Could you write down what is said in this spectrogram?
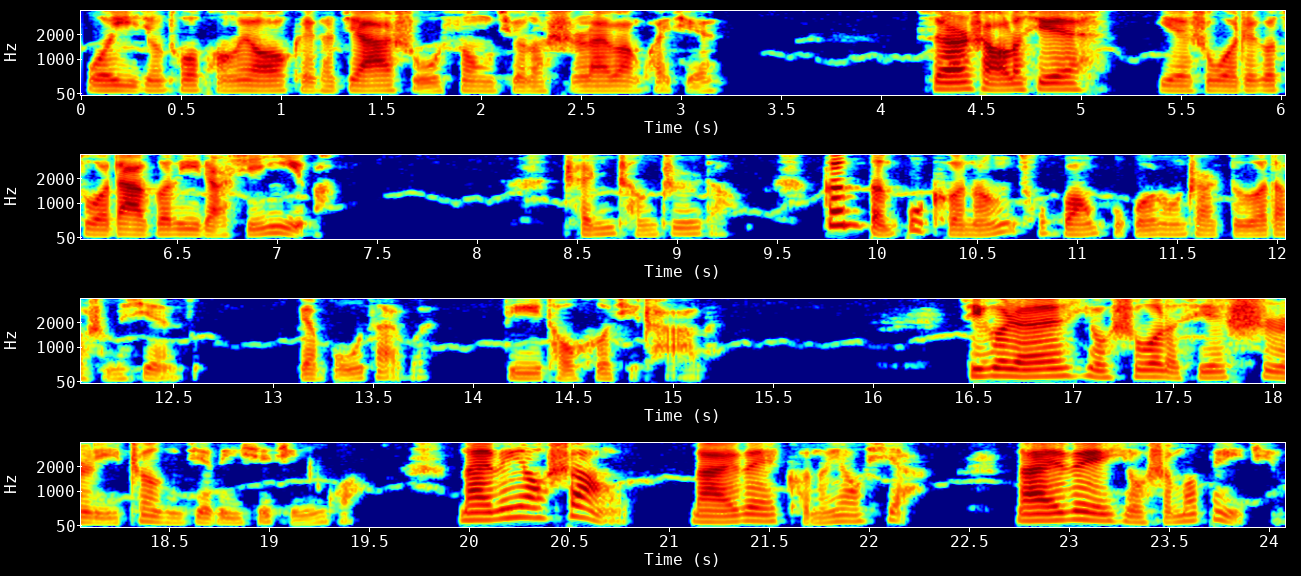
我已经托朋友给他家属送去了十来万块钱，虽然少了些，也是我这个做大哥的一点心意吧。陈诚知道根本不可能从黄埔国荣这儿得到什么线索，便不再问，低头喝起茶来。几个人又说了些市里政界的一些情况，哪位要上了，哪位可能要下，哪位有什么背景，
